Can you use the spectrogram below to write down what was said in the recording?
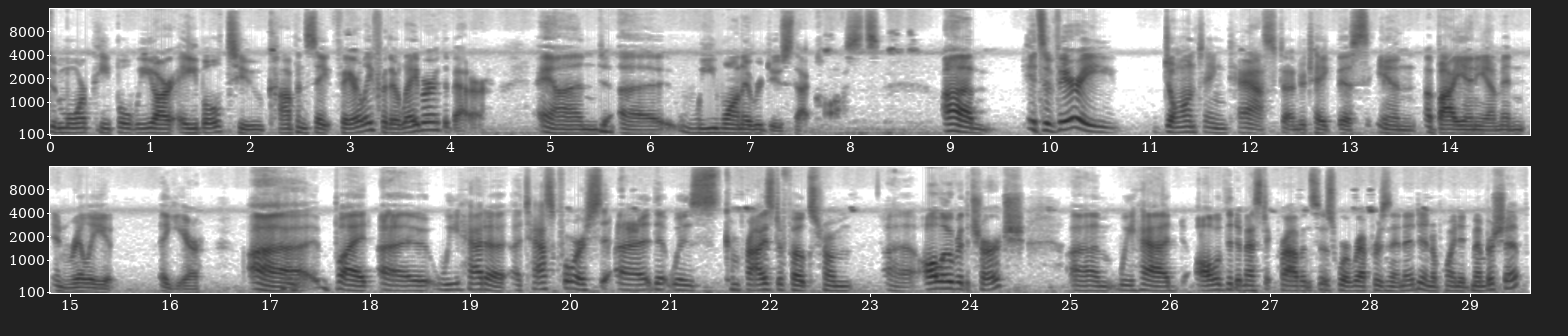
the more people we are able to compensate fairly for their labor, the better. And uh, we want to reduce that costs. Um, it's a very daunting task to undertake this in a biennium and in really a year. Uh, but uh, we had a, a task force uh, that was comprised of folks from uh, all over the church. Um, we had all of the domestic provinces were represented in appointed membership.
